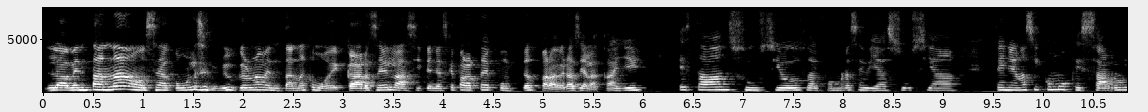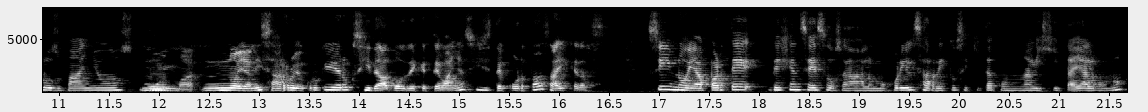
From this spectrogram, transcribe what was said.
La ventana, o sea, ¿cómo les explico que era una ventana como de cárcel? Así tenías que pararte de puntitas para ver hacia la calle. Estaban sucios, la alfombra se veía sucia, tenían así como que sarro los baños. Muy mal. No, ya ni sarro, yo creo que ya era oxidado, de que te bañas y si te cortas, ahí quedas. Sí, no, y aparte, déjense eso, o sea, a lo mejor y el sarrito se quita con una lijita y algo, ¿no?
